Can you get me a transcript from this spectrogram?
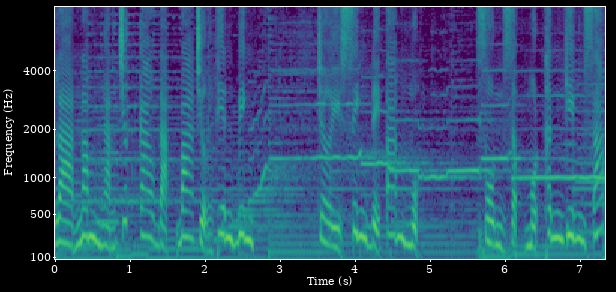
là 5 ngàn chức cao đạt ba trưởng thiên binh. Trời sinh để tam mục, Dồn dập một thân kim giáp,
